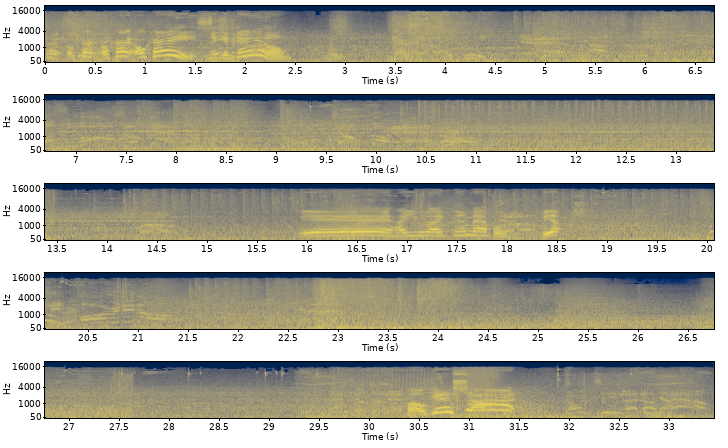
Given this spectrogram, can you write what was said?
Okay, okay, okay, okay. Nigga, damn. Yeah, how you like them apples? Bitch. Focus shot! Don't you let now!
